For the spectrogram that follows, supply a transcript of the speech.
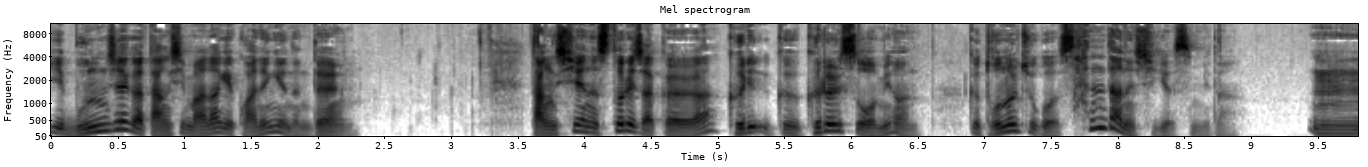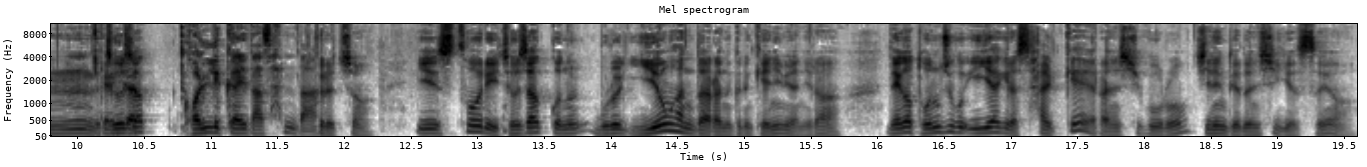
이 문제가 당시 만화계 관행이었는데 당시에는 스토리 작가가 글이, 그 글을 써오면 그 돈을 주고 산다는 식이었습니다. 음, 그 그러니까 저작- 권리까지 다 산다. 그렇죠. 이 스토리 저작권을 물을 이용한다라는 그런 개념이 아니라 내가 돈 주고 이 이야기를 살게라는 식으로 진행되던 시기였어요.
